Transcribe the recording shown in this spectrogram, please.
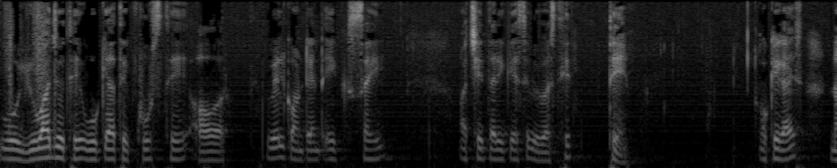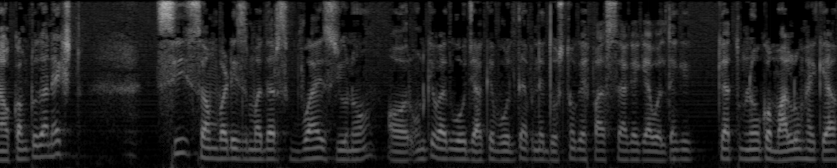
वो युवा जो थे, वो क्या थे, खुश थे और वेल well कॉन्टेंट एक सही अच्छे तरीके से व्यवस्थित थे। Okay guys now come to the next she some what is mother's voice you know और उनके बाद वो जाके बोलते हैं, अपने दोस्तों के पास से आके क्या बोलते हैं कि क्या तुम लोगों को मालूम है क्या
